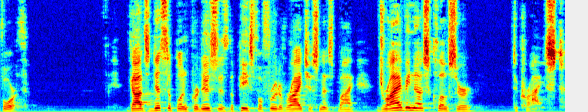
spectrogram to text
Fourth, God's discipline produces the peaceful fruit of righteousness by driving us closer to Christ.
